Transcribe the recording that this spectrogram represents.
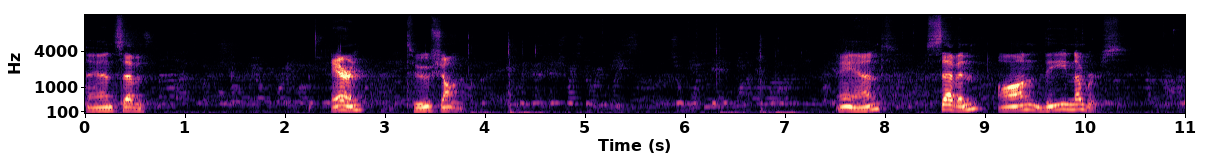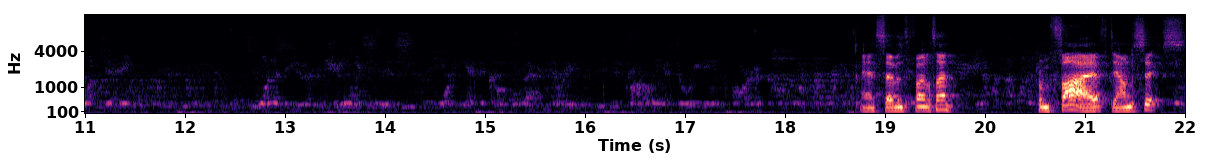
And seven. Aaron to Sean. And seven on the numbers. And seventh final time. From five down to six.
